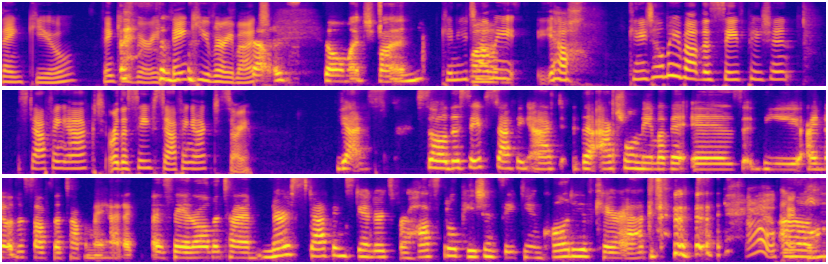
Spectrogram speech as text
thank you thank you very thank you very much that was so much fun can you tell wow. me um, yeah can you tell me about the Safe Patient Staffing Act or the Safe Staffing Act? Sorry. Yes. So the Safe Staffing Act, the actual name of it is the, I know this off the top of my head. I, I say it all the time Nurse Staffing Standards for Hospital Patient Safety and Quality of Care Act. oh, okay. Um,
